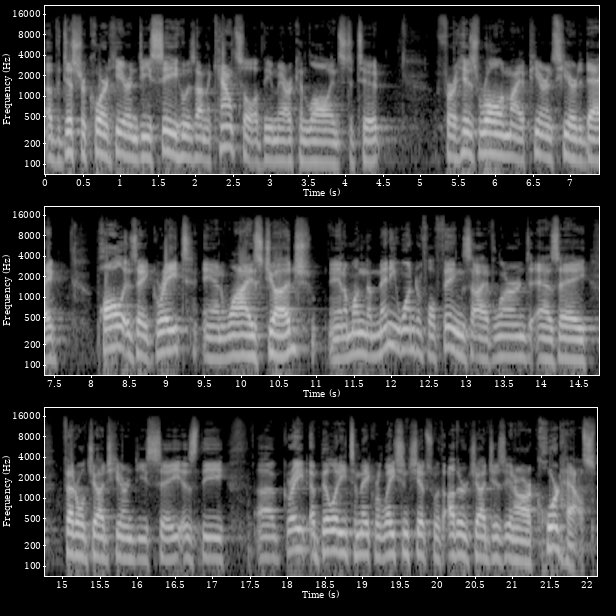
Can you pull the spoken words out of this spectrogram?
of the District Court here in D.C., who is on the council of the American Law Institute, for his role in my appearance here today. Paul is a great and wise judge, and among the many wonderful things I've learned as a federal judge here in D.C. is the uh, great ability to make relationships with other judges in our courthouse.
